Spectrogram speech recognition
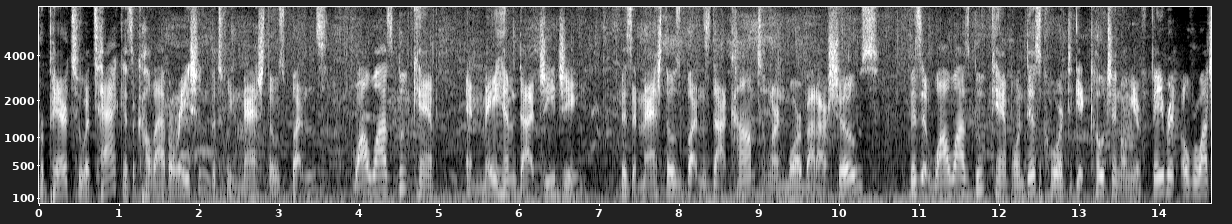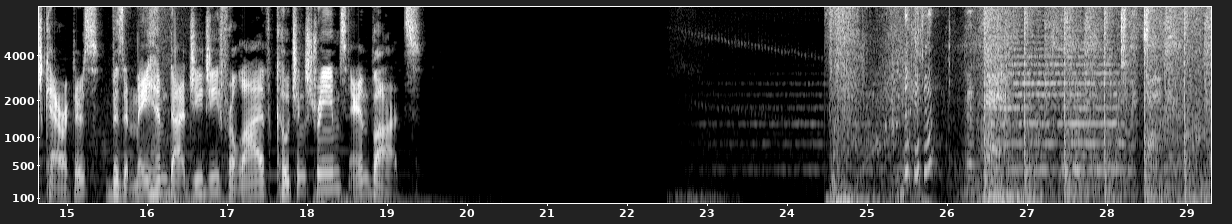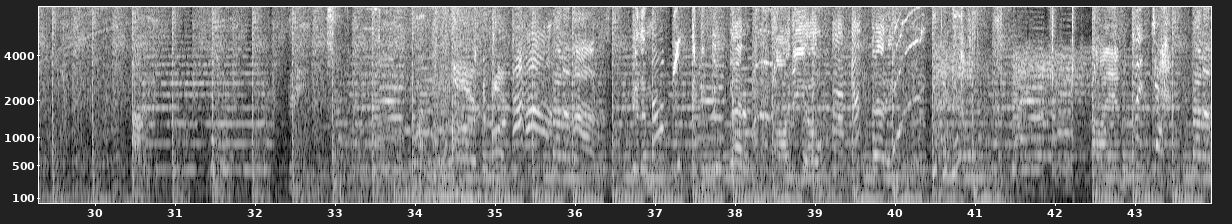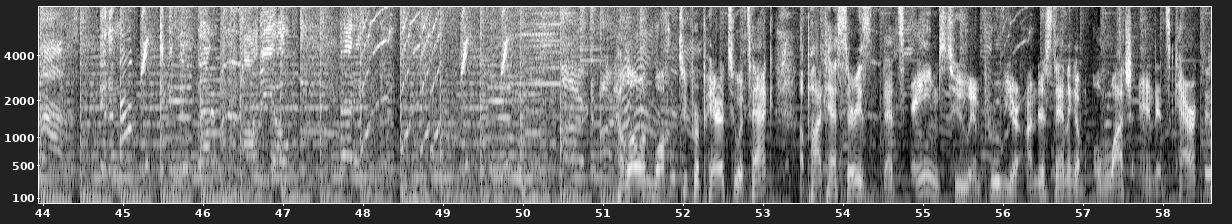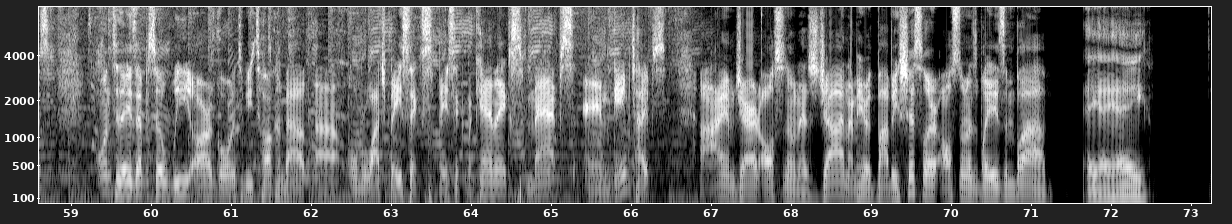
Prepare to Attack is a collaboration between Mash Those Buttons, Wawa's Bootcamp, and Mayhem.gg. Visit mashthosebuttons.com to learn more about our shows. Visit Wawa's Bootcamp on Discord to get coaching on your favorite Overwatch characters. Visit mayhem.gg for live coaching streams and VODs. Hello and welcome to Prepare to Attack, a podcast series that aims to improve your understanding of Overwatch and its characters. On today's episode, we are going to be talking about uh, Overwatch basics, basic mechanics, maps, and game types. Uh, I am Jared, also known as John, and I'm here with Bobby Schisler, also known as Blaze and Blob. Hey, hey, hey.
